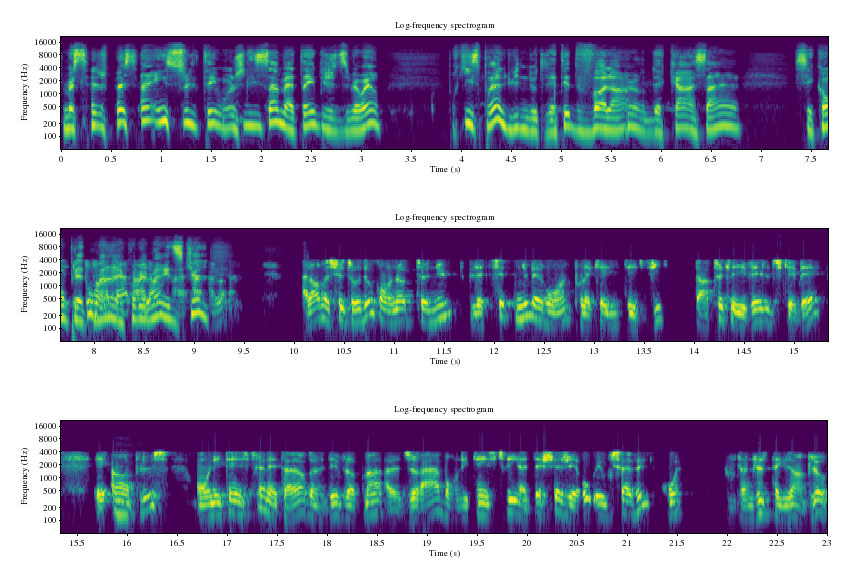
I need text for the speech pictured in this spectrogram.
Je me, sens, je me sens insulté. Moi, je lis ça un matin, puis je dis, mais voyons, pour qui il se prend, lui, de nous traiter de voleurs, de cancer? C'est complètement, complètement ridicule. Alors, M. Trudeau, qu'on a obtenu le titre numéro un pour la qualité de vie dans toutes les villes du Québec. Et en plus, on est inscrit à l'intérieur d'un développement euh, durable, on est inscrit à déchets zéro. Et vous savez quoi? Je vous donne juste cet exemple-là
